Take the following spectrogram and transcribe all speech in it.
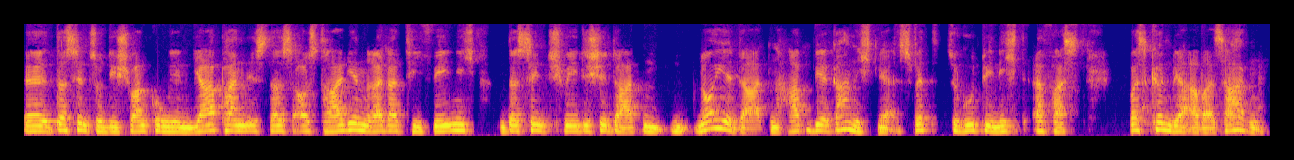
Äh, das sind so die Schwankungen. In Japan ist das, Australien relativ wenig. Und das sind schwedische Daten. Neue Daten haben wir gar nicht mehr. Es wird so gut wie nicht erfasst. Was können wir aber sagen?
